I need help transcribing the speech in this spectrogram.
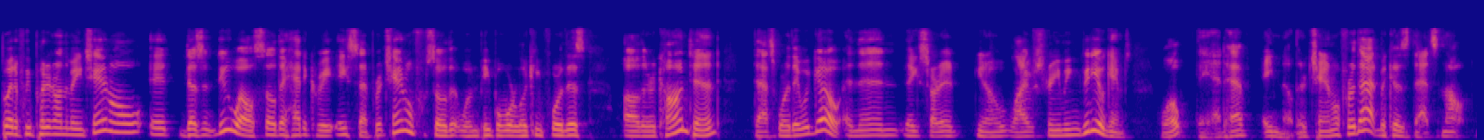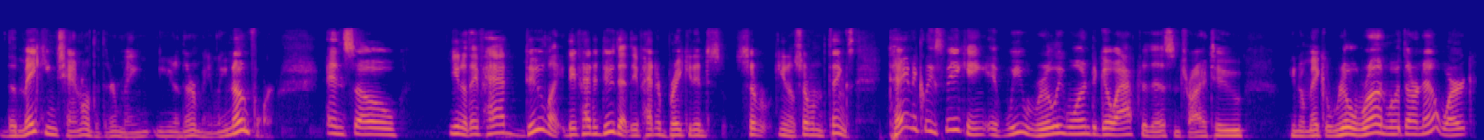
But if we put it on the main channel, it doesn't do well. So they had to create a separate channel so that when people were looking for this other content, that's where they would go. And then they started, you know, live streaming video games. Well, they had to have another channel for that because that's not the making channel that they're main, you know, they're mainly known for. And so, you know, they've had to do like they've had to do that. They've had to break it into several, you know, several things. Technically speaking, if we really wanted to go after this and try to, you know, make a real run with our network,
